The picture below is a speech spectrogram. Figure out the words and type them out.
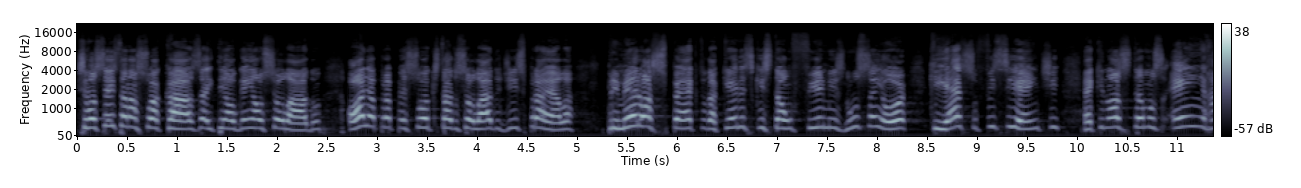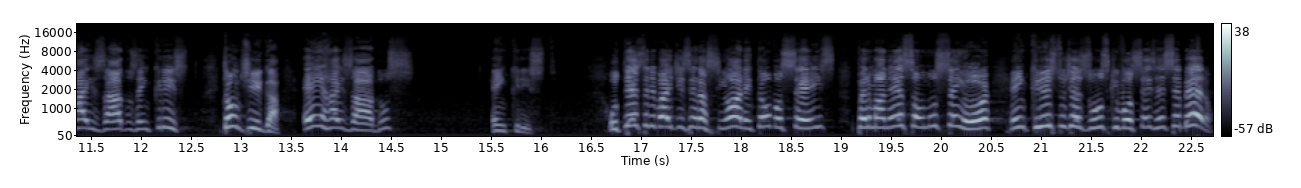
Se você está na sua casa e tem alguém ao seu lado, olha para a pessoa que está do seu lado e diz para ela: primeiro aspecto daqueles que estão firmes no Senhor, que é suficiente, é que nós estamos enraizados em Cristo. Então diga: enraizados em Cristo. O texto ele vai dizer assim: olha, então vocês permaneçam no Senhor, em Cristo Jesus, que vocês receberam.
